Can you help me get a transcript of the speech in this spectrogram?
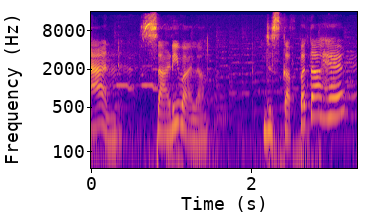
and Sari Wala जिसका पता है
